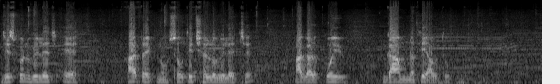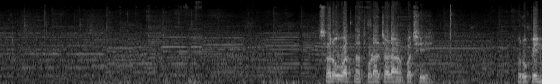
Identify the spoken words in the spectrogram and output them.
જિસ્કુન વિલેજ એ આ ટ્રેકનું સૌથી છેલ્લું વિલેજ છે. આગળ કોઈ ગામ નથી આવતું. શરૂઆતના થોડા ચઢાણ પછી રૂપિન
